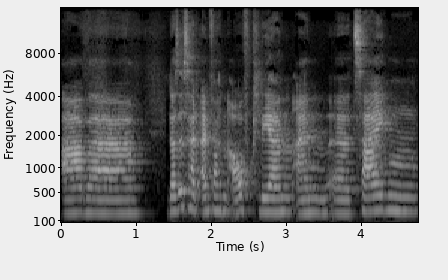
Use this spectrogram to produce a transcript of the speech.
Aber das ist halt einfach ein Aufklären, ein äh, Zeigen,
